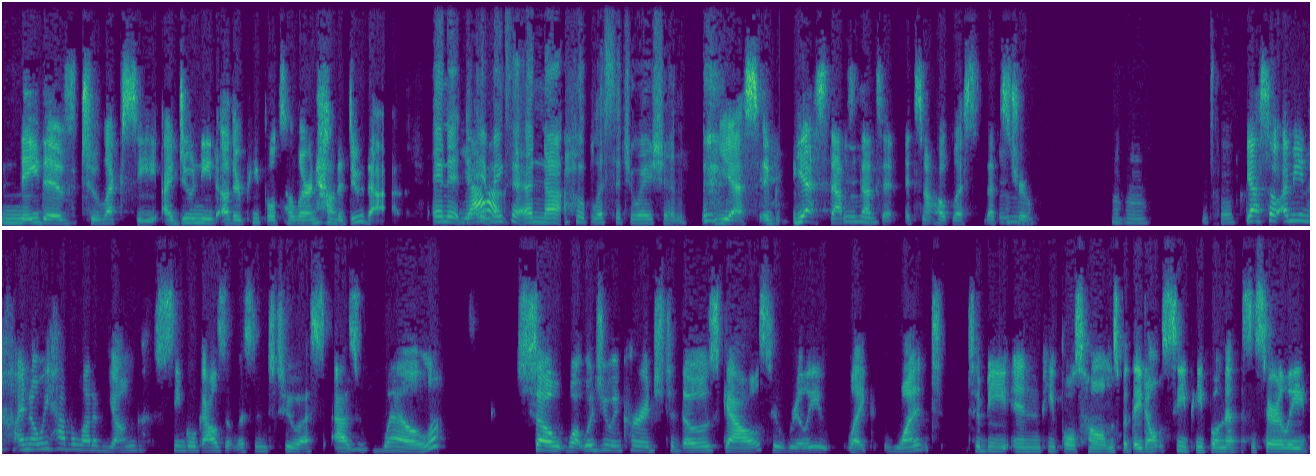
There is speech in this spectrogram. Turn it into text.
native to Lexi. I do need other people to learn how to do that and it yeah. it makes it a not hopeless situation yes it, yes that's mm-hmm. that's it it's not hopeless that's mm-hmm. true mm-hmm. that's cool yeah so i mean i know we have a lot of young single gals that listen to us as mm-hmm. well so what would you encourage to those gals who really like want to be in people's homes but they don't see people necessarily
